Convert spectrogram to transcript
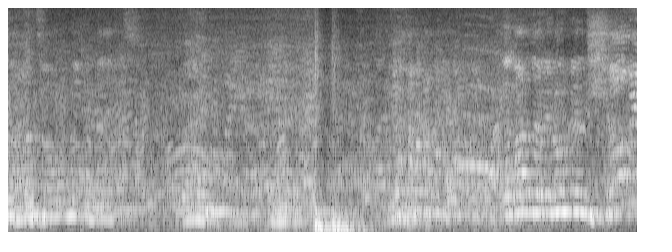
Right. The mother illumined show me!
